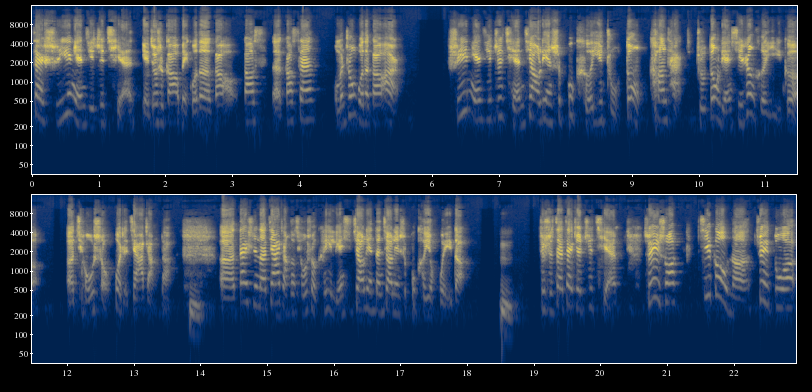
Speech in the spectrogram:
在十一年级之前，也就是高美国的高高呃高三，我们中国的高二，十一年级之前，教练是不可以主动 contact 主动联系任何一个呃球手或者家长的。嗯，呃，但是呢，家长和球手可以联系教练，但教练是不可以回的。嗯。就是在在这之前，所以说机构呢，最多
